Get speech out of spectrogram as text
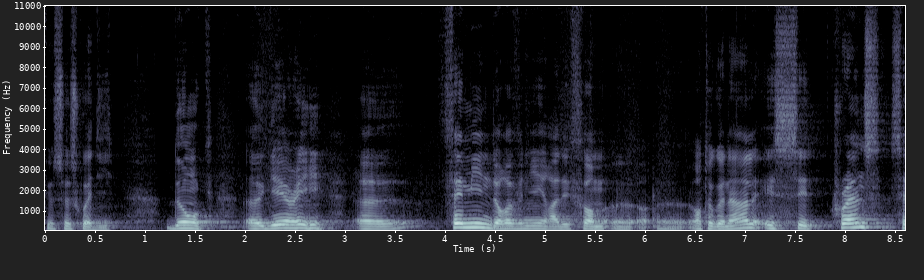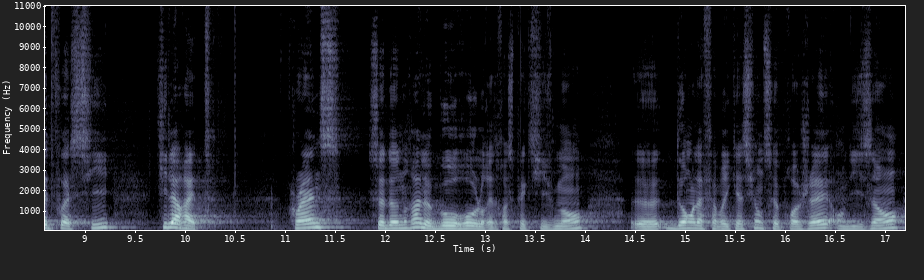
Que ce soit dit. Donc, euh, Gary fait mine de revenir à des formes euh, euh, orthogonales, et c'est Krantz, cette fois-ci, qui l'arrête. Krantz se donnera le beau rôle rétrospectivement euh, dans la fabrication de ce projet en disant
